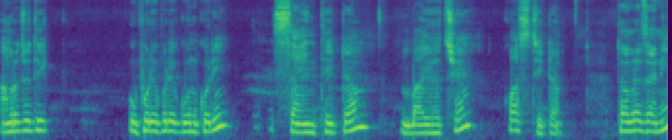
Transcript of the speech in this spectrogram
আমরা যদি উপরে উপরে গুণ করি সাইন থিটা বাই হচ্ছে কস থিটা তো আমরা জানি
